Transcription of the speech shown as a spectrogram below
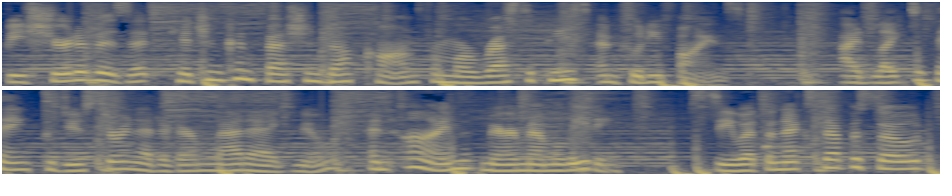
Be sure to visit kitchenconfession.com for more recipes and foodie finds. I'd like to thank producer and editor Matt Agnew, and I'm Mary Mammoliti. See you at the next episode.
